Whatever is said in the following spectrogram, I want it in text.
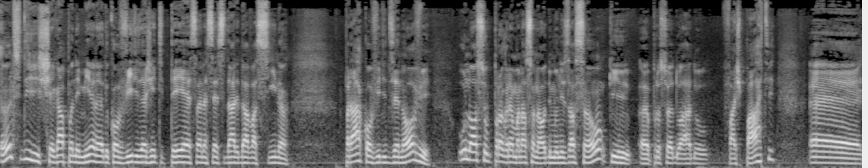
antes de chegar a pandemia né, do Covid, da gente ter essa necessidade da vacina para a Covid-19, o nosso Programa Nacional de Imunização, que é, o professor Eduardo faz parte, é,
